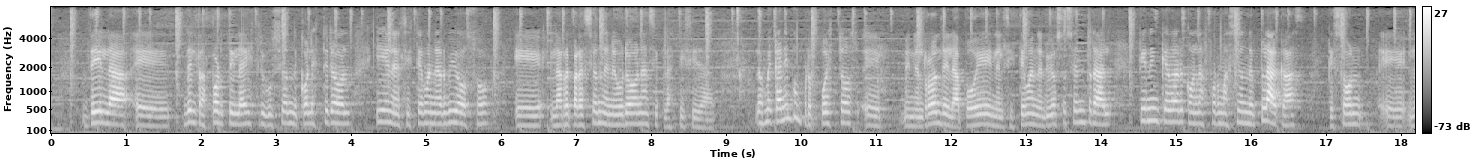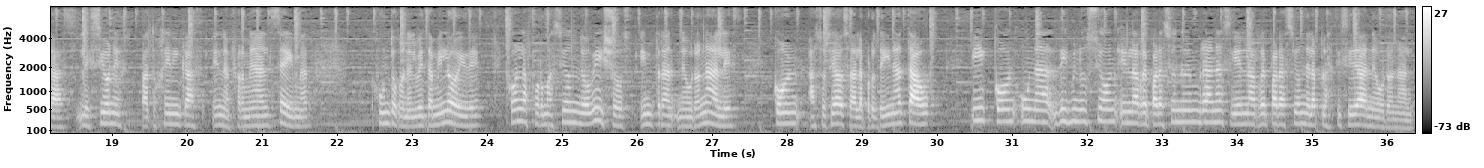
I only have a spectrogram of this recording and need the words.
eh, del transporte y la distribución de colesterol y en el sistema nervioso eh, la reparación de neuronas y plasticidad. Los mecanismos propuestos en el rol del APOE en el sistema nervioso central tienen que ver con la formación de placas, que son las lesiones patogénicas en la enfermedad de Alzheimer, junto con el beta-amiloide, con la formación de ovillos intraneuronales con, asociados a la proteína tau y con una disminución en la reparación de membranas y en la reparación de la plasticidad neuronal.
